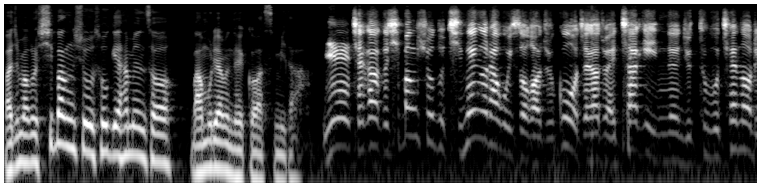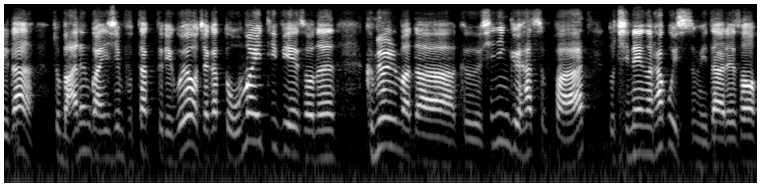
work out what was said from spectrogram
마지막으로 시방쇼 소개하면서 마무리하면 될 것 같습니다. 예, 제가 그 시방쇼도 진행을 하고 있어가지고 제가 좀 애착이 있는 유튜브 채널이라 좀 많은 관심 부탁드리고요. 제가 또 오마이TV에서는 금요일마다 그 신인교회 핫스팟 또 진행을 하고 있습니다. 그래서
